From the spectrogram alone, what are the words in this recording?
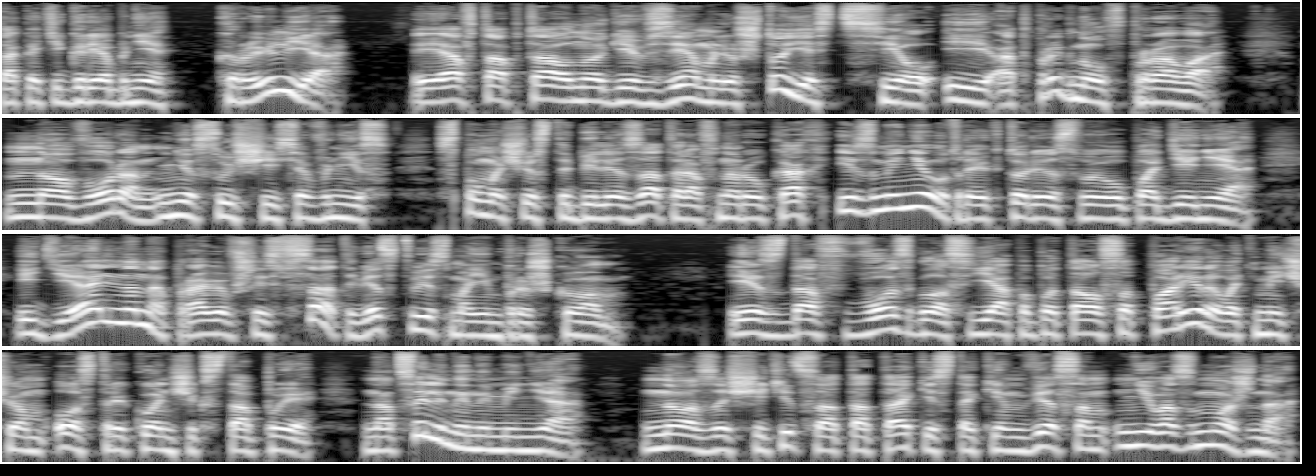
Так эти гребни – крылья? Я втоптал ноги в землю, что есть сил, и отпрыгнул вправо. Но ворон, несущийся вниз, с помощью стабилизаторов на руках изменил траекторию своего падения, идеально направившись в соответствии с моим прыжком. Издав возглас, я попытался парировать мечом острый кончик стопы, нацеленный на меня – но защититься от атаки с таким весом невозможно.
